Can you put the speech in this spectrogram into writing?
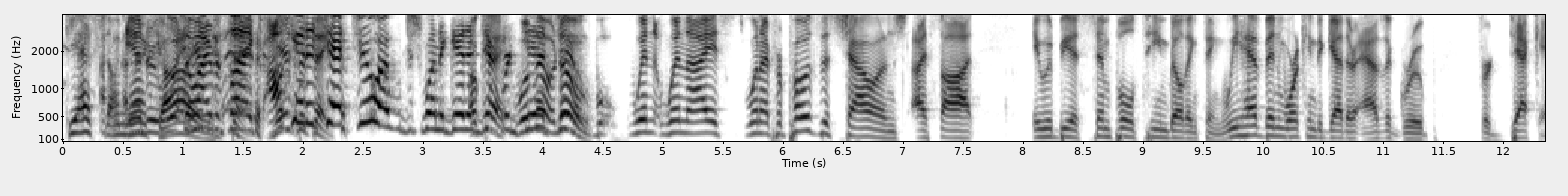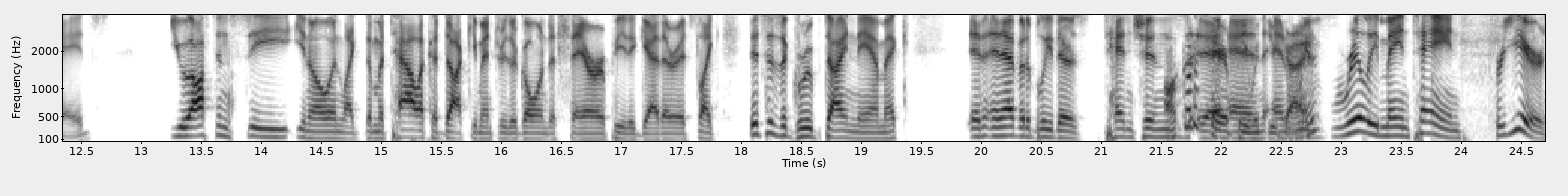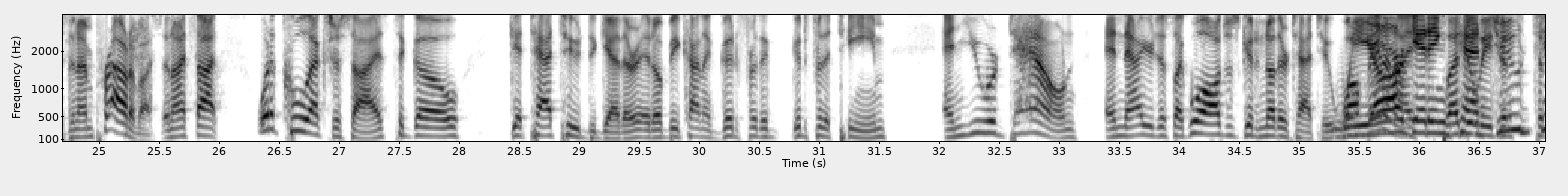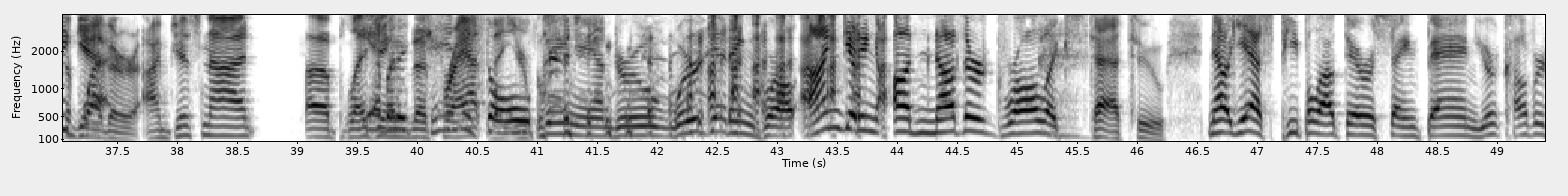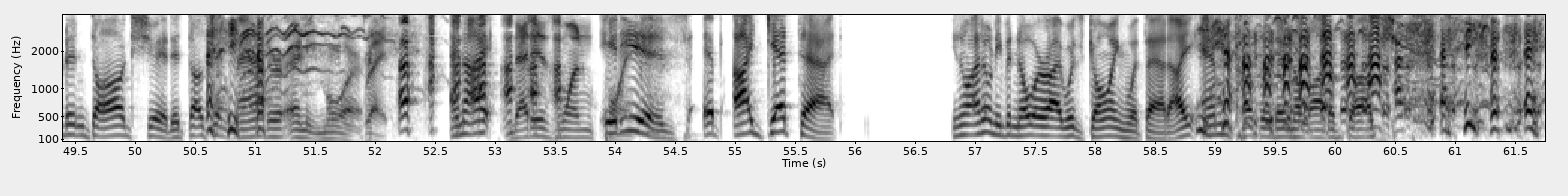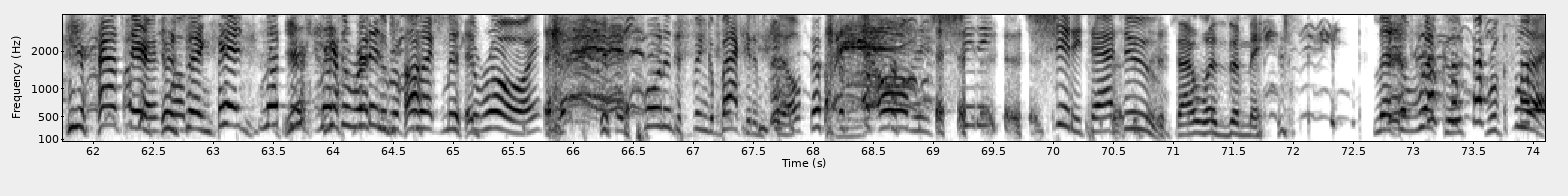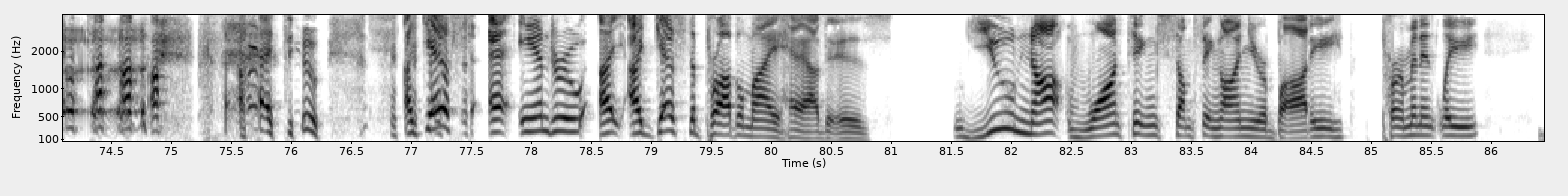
yes, I'm Andrew, that guy. so I was like, I'll get a thing. tattoo. I just want to get a okay, different well, tattoo. no, no. But When I when I proposed this challenge, I thought it would be a simple team building thing. We have been working together as a group for decades. You often see, you know, in like the Metallica documentary, they're going to therapy together. It's like this is a group dynamic. In- inevitably, there's tensions, I'll go to therapy and, and we've really maintained for years, and I'm proud of us. And I thought, what a cool exercise to go get tattooed together. It'll be kind of good for the good for the team. And you were down, and now you're just like, well, I'll just get another tattoo. Well, we Ben are getting tattooed to together. I'm just not uh, yeah, pledging but it the changes frat the that whole you're thing, pledging. Andrew. We're getting Grawl. I'm getting another Grawlix tattoo. Now, yes, people out there are saying, Ben, you're covered in dog shit. It doesn't matter anymore. Right. And I, That is one It point. is. I get that. You know, I don't even know where I was going with that. I am covered in a lot of shit. and you're out there, you're well, saying, Ben, Let the, let the record reflect. Mr. Roy has pointed the finger back at himself and all his shitty, shitty tattoos. That was amazing. Let the record reflect. I do. I guess, uh, Andrew, I, I guess the problem I have is you not wanting something on your body permanently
